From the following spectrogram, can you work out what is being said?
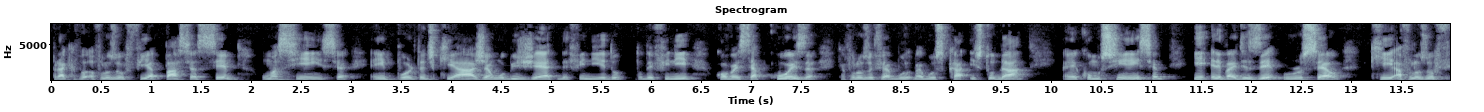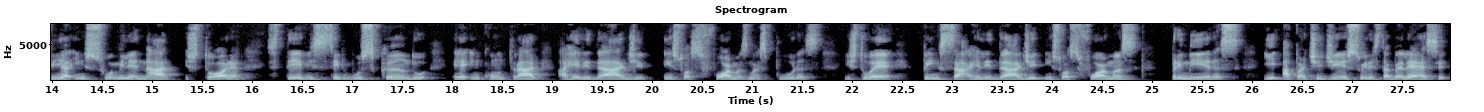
para que a filosofia passe a ser uma ciência, é importante que haja um objeto definido, vou definir qual vai ser a coisa que a filosofia vai buscar estudar é, como ciência, e ele vai dizer, o Russell, que a filosofia, em sua milenar história, esteve sempre buscando é, encontrar a realidade em suas formas mais puras, isto é, pensar a realidade em suas formas primeiras, e a partir disso ele estabelece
